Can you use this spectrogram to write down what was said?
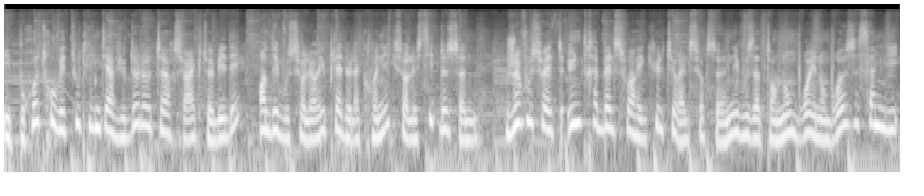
Et pour retrouver toute l'interview de l'auteur sur Actua BD, rendez-vous sur le replay de la chronique sur le site de Sun. Je vous souhaite une très belle soirée culturelle sur Sun et vous attends nombreux et nombreuses samedi.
